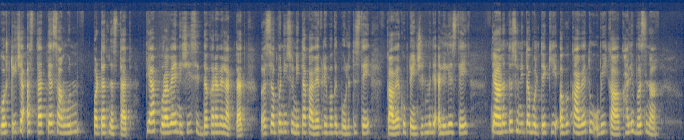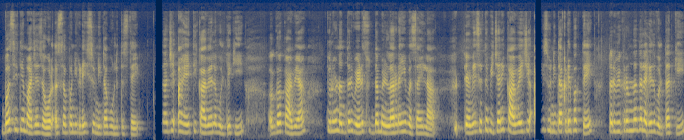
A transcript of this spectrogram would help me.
गोष्टी ज्या असतात त्या सांगून पटत नसतात. त्या पुराव्यानिशी सिद्ध कराव्या लागतात. असं पण ही सुनीता काव्याकडे बघत बोलत असते. काव्या खूप टेन्शनमध्ये आलेली असते. त्यानंतर सुनीता बोलते की अगं काव्या तू उभी का? खाली बस ना. बस इथे माझ्याजवळ असं पण इकडे सुनीता बोलत असते. सुनीता जी आहे ती काव्याला बोलते की अगं काव्या तुला नंतर वेळसुद्धा मिळणार नाही बसायला. त्यावेळेस आता बिचारी काव्य जी आहे सुनीताकडे बघते तर विक्रमदादा लगेच बोलतात की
